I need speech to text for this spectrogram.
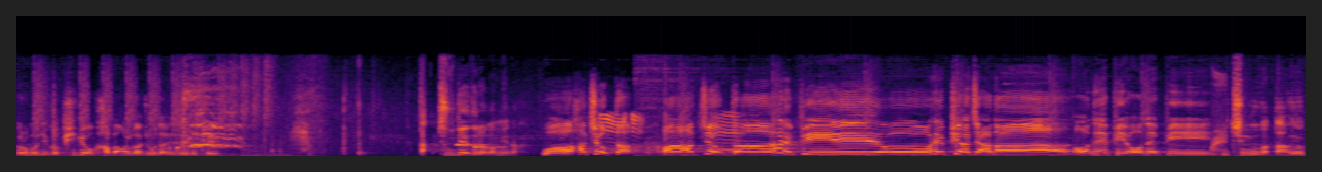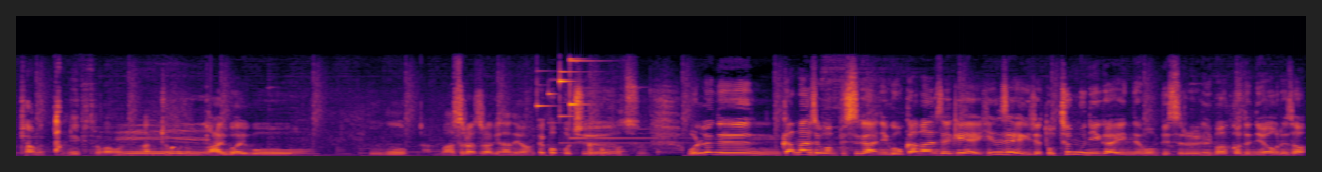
여러분 이거 피규어 가방을 가지고 다니셔서 이렇게 딱두개 들어갑니다. 와 하체 없다 아 하체 없다 해피 어 해피하지 않아 언해피 언해피 이 친구가 딱 이렇게 하면 딱 이렇게 들어가거든요 안쪽으로. 음, 아이고 아이고 그리고 아슬아슬하긴 하네요. 페퍼포츠. 페퍼포츠. 원래는 까만색 원피스가 아니고 까만색에 흰색 이제 도트 무늬가 있는 원피스를 입었거든요. 그래서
